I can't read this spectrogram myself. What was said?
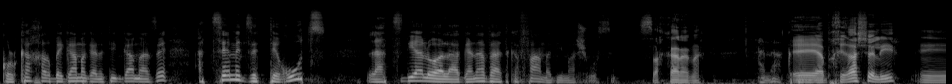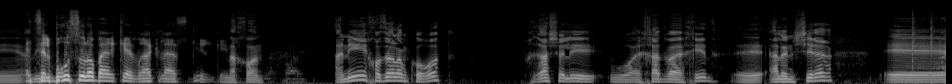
כל כך הרבה, גם הגנתית, גם מהזה. הצמד זה תירוץ להצדיע לו על ההגנה וההתקפה המדהימה שהוא עושה. שחקן ענק. ענק. אה, הבחירה שלי... אה, אצל אני- ברוס הוא לא בהרכב, רק להזכיר, כאילו. נכון. אני חוזר למקורות. הבחירה שלי הוא האחד והיחיד, אה, אלן שירר. אה,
